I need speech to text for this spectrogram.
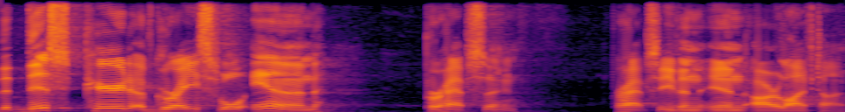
that this period of grace will end perhaps soon, perhaps even in our lifetime.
